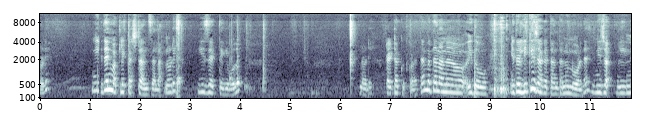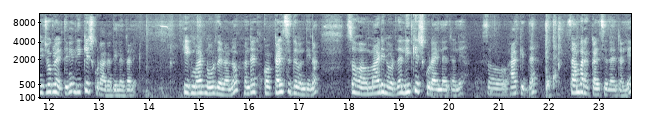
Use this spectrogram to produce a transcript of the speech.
ನೋಡಿ. ಇದೇನು ಮಕ್ಳಿಗೆ ಕಷ್ಟ ಅನಿಸಲ್ಲ. ನೋಡಿ ಈಸಿಯಾಗಿ ತೆಗಿಬೋದು. ನೋಡಿ ಟೈಟಾಗಿ ಕುತ್ಕೊಳತ್ತೆ. ಮತ್ತು ನಾನು ಇದು ಇದು ಲೀಕೇಜ್ ಆಗುತ್ತಾ ಅಂತಲೂ ನೋಡಿದೆ. ನಿಜ, ನಿಜವಾಗ್ಲೂ ಹೇಳ್ತೀನಿ ಲೀಕೇಜ್ ಕೂಡ ಆಗೋದಿಲ್ಲ ಇದರಲ್ಲಿ. ಹೀಗೆ ಮಾಡಿ ನೋಡಿದೆ ನಾನು. ಅಂದರೆ ಕಳಿಸಿದ್ದೆ ಒಂದಿನ. ಸೊ ಮಾಡಿ ನೋಡಿದೆ. ಲೀಕೇಜ್ ಕೂಡ ಇಲ್ಲ ಇದರಲ್ಲಿ. ಸೊ ಹಾಕಿದ್ದೆ. ಸಾಂಬಾರು ಹಾಕಿ ಕಳಿಸಿದೆ ಇದರಲ್ಲಿ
